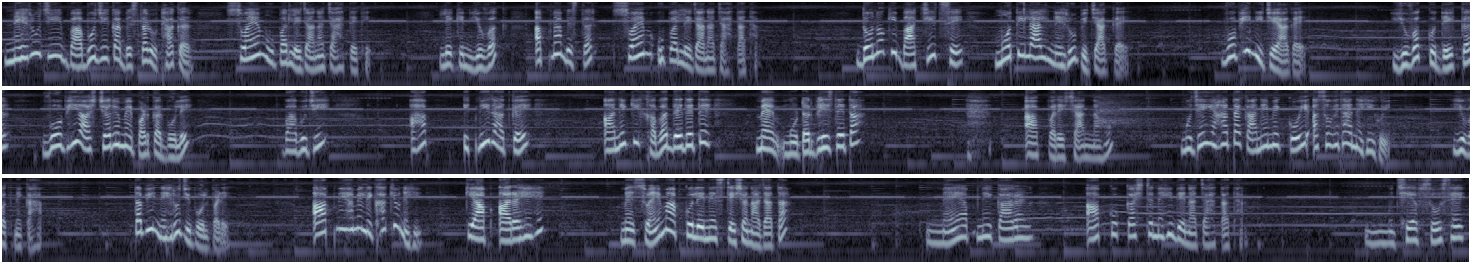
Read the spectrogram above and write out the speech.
नेहरू जी बाबूजी का बिस्तर उठाकर स्वयं ऊपर ले जाना चाहते थे। लेकिन युवक अपना बिस्तर स्वयं ऊपर ले जाना चाहता था। दोनों की बातचीत से मोतीलाल नेहरू भी जाग गए। वो भी नीचे आ गए। युवक को देखकर वो भी आश्चर्य में पड़कर बोले, बाबूजी, आप इतनी रात गए? आने की खबर दे देते, मैं मोटर भेज देता? आप परेशान ना हो। मुझे यहाँ तक आने में कोई असुविधा नहीं हुई। युवक ने कहा। तभी नेहरू जी बोल पड़े, आपने हमें लिखा क्यों नहीं? कि आप आ रहे हैं? मैं स्वयं आपको लेने स्टेशन आ जाता। मैं अपने कारण आपको कष्ट नहीं देना चाहता था। मुझे अफसोस है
